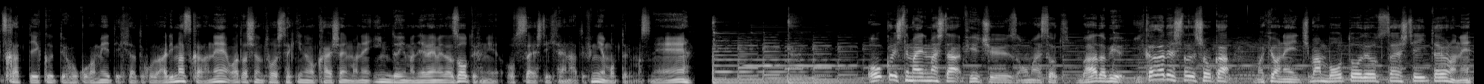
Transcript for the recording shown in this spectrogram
使っていくっていう方向が見えてきたってことありますからね、私の投資先の会社にもね、インド今狙い目だぞというふうにお伝えしていきたいなというふうに思っておりますね。お送りしてまいりました Futures on My 早期バードビューいかがでしたでしょうか、まあ、今日はね一番冒頭でお伝えしていたようなね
